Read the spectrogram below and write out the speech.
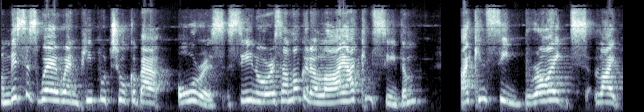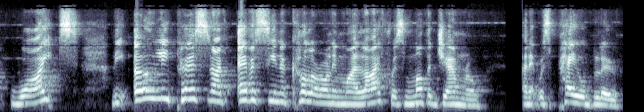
And this is where, when people talk about auras, seeing auras, I'm not going to lie, I can see them. I can see bright like white. The only person I've ever seen a color on in my life was Mother General, and it was pale blue.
